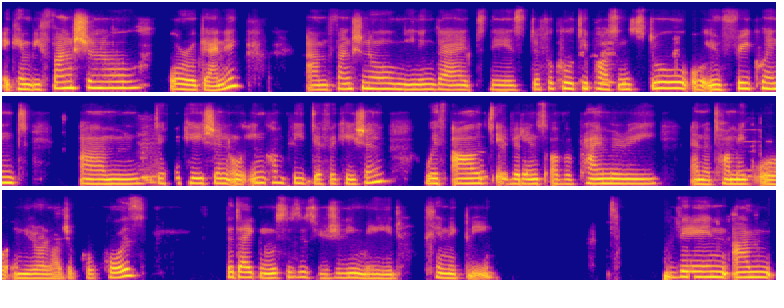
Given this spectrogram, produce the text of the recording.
It can be functional or organic. Um, functional meaning that there's difficulty passing stool or infrequent um, defecation or incomplete defecation without evidence of a primary anatomic or a neurological cause. The diagnosis is usually made clinically. Then um,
